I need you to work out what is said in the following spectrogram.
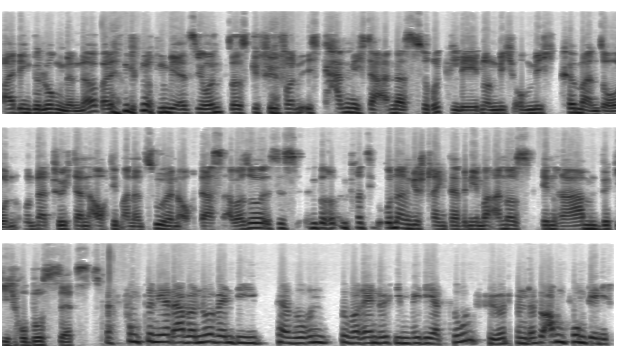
bei den gelungenen, ne? bei den gelungenen Mediationen. So das Gefühl von, ich kann mich da anders zurücklehnen und mich um mich kümmern so und natürlich dann auch dem anderen zuhören, auch das. Aber so ist es im, im Prinzip unangenehm unangestrengter, wenn jemand anderes den Rahmen wirklich robust setzt. Das funktioniert aber nur, wenn die Person souverän durch die Mediation führt. Und das ist auch ein Punkt, den ich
